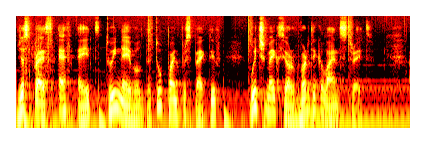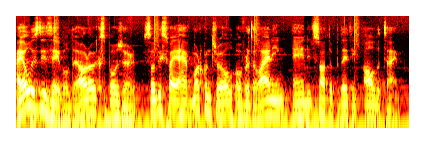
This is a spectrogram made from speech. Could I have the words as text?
just press F8 to enable the two-point perspective, which makes your vertical line straight. I always disable the auto exposure, so this way I have more control over the lighting and it's not updating all the time.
